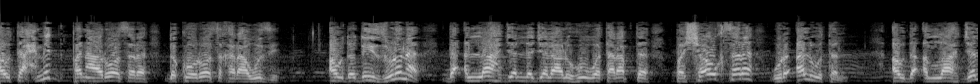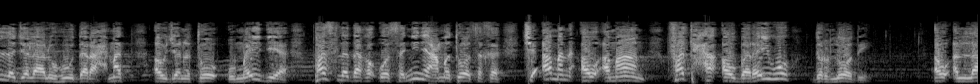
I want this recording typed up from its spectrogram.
او تحمید په نارو سره د کورو څخه راوځي او د دوی زړونه د الله جل جلاله و طرف ته په شوق سره ور الوتل او د الله جل جلاله د رحمت او جنتو امید یې پس له دغه اوسني نعمتو څخه چې امن او امان، فتح او بری وو، درلودی. او الله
